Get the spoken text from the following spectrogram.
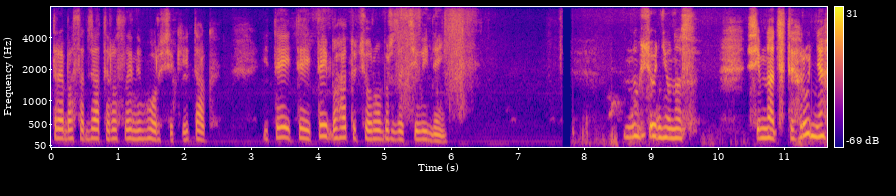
треба саджати рослини в горщики. І так, і те, і те, і те, і багато чого робиш за цілий день. Ну, сьогодні у нас 17 грудня.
